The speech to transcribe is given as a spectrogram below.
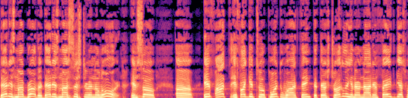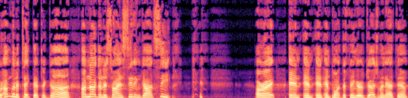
That is my brother. That is my sister in the Lord. And so uh, if I if I get to a point to where I think that they're struggling and they're not in faith, guess what? I'm going to take that to God. I'm not going to try and sit in God's seat. All right, and, and and and point the finger of judgment at them.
